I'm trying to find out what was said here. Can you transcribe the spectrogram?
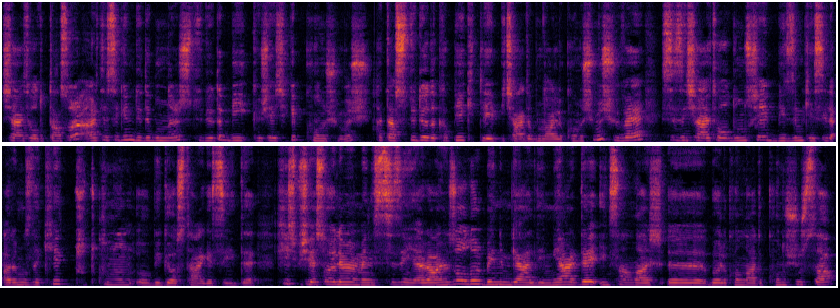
şahit olduktan sonra ertesi gün Diddy bunları stüdyoda bir köşeye çekip konuşmuş. Hatta stüdyoda kapıyı kilitleyip içeride bunlarla konuşmuş ve sizin şahit olduğunuz şey bizim kesiyle aramızdaki tutkunun bir göstergesiydi. Hiçbir şey söylememeniz sizin yararınıza olur. Benim geldiğim yerde insanlar e, böyle konularda konuşursa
